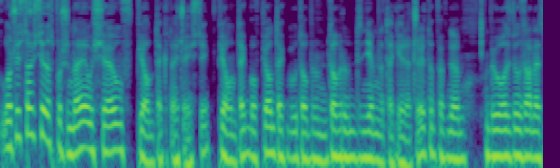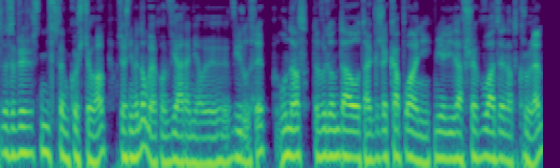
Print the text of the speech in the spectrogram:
Uroczystości rozpoczynają się w piątek najczęściej. Piątek, bo w piątek był dobrym, dobrym dniem na takie rzeczy. To pewnie było związane z zwierzchnictwem kościoła, chociaż nie wiadomo jaką wiarę miały wirusy. U nas to wyglądało tak, że kapłani mieli zawsze władzę nad królem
